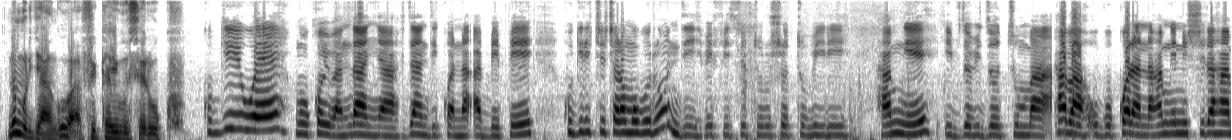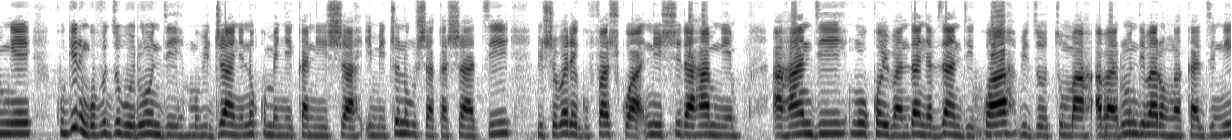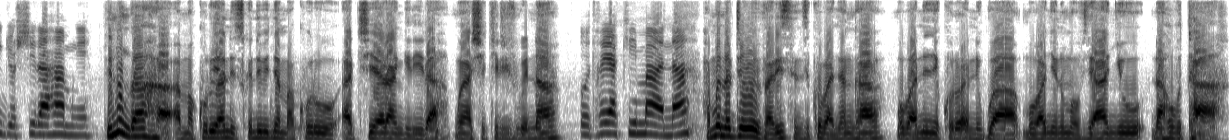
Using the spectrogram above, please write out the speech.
n'umuryango wa Afrika y'ubuseruko. ku nk'uko bibandanya byandikwa na abepe kugira icyicaro mu Burundi bifise uturusho tubiri hamwe ibyo bizotuma haba ugukorana hamwe n'ishira hamwe kugira ingufu z'u Burundi mu bijanye no kumenyekanisha imico n'ubushakashatsi bishobore gufashwa n'ishira hamwe ahandi nkuko bibandanya vyandikwa bizotuma abarundi baronka akazi mw'iryo shira hamwe Nino amakuru yanditswe n'ibinyamakuru aciye arangirira mwashikirijwe na Audrey Akimana hamwe na Jewe Variste nziko banyanka mu banyenye kuroranirwa mu banye n'umuvya ibyanyu naho ubutaha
